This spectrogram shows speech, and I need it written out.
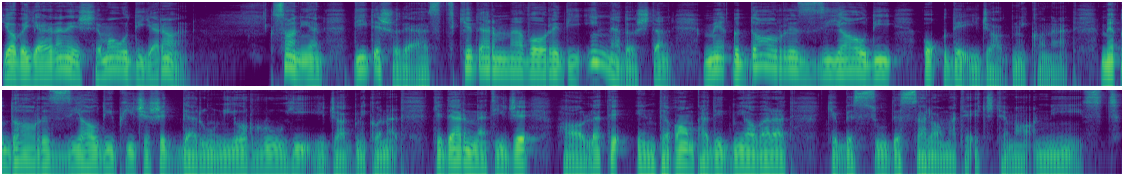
یا به گردن اجتماع و دیگران. ثانیا دیده شده است که در مواردی این نداشتن مقدار زیادی عقده ایجاد می کند مقدار زیادی پیچش درونی و روحی ایجاد می کند که در نتیجه حالت انتقام پدید می آورد که به سود سلامت اجتماع نیست.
